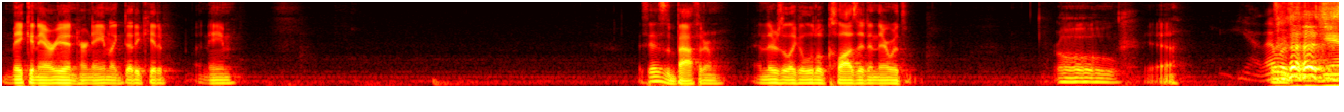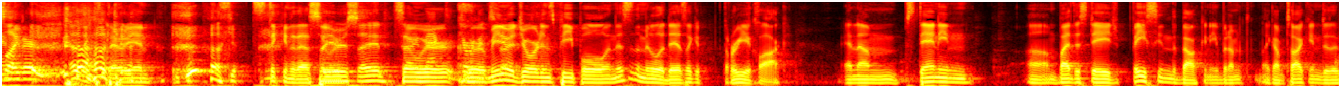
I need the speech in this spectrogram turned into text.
make an area in her name, like dedicate a, a name. This is a bathroom, and there's like a little closet in there with Oh. yeah. Yeah, that was It's just like, custodian. okay. Sticking to that. So you were saying, So Right, we're we're meeting story. with Jordin's people, and this is the middle of the day. It's like at three o'clock, and I'm standing um, by the stage, facing the balcony. But I'm like I'm talking to the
